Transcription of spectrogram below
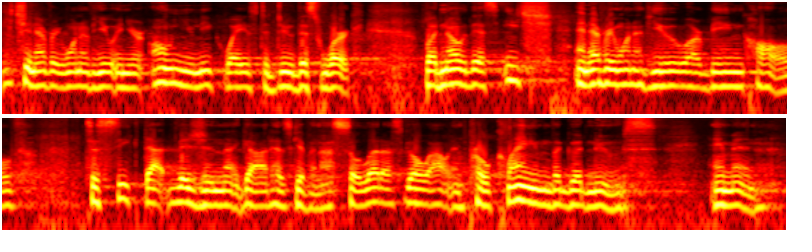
each and every one of you in your own unique ways to do this work. But know this each and every one of you are being called to seek that vision that God has given us. So let us go out and proclaim the good news. Amen.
